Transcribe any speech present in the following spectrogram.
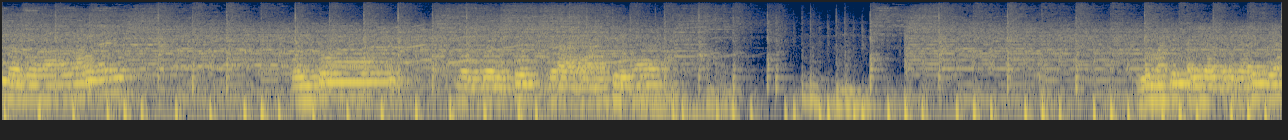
berulang-ulang guys untuk membentuk gradasinya ini masih terlihat bergaris ya.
